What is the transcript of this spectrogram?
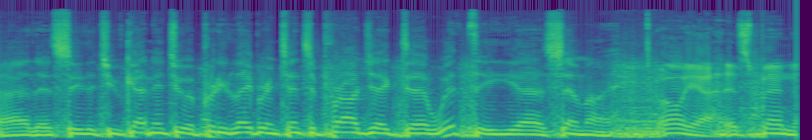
uh, they see that you've gotten into a pretty labor-intensive project uh, with the uh, semi. Oh yeah, it's been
